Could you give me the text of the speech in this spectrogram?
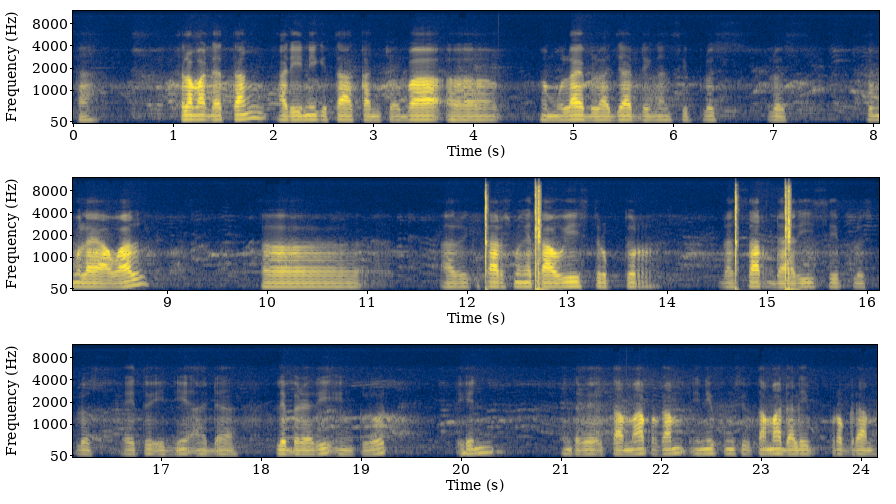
Ya. Selamat datang. Hari ini kita akan coba uh, memulai belajar dengan C++. Untuk mulai awal, uh, kita harus mengetahui struktur dasar dari C++. Yaitu ini ada library, include, in, interface utama, program. Ini fungsi utama dari program.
